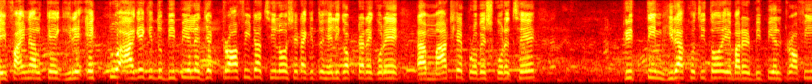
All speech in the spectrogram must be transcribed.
এই ফাইনালকে ঘিরে একটু আগে কিন্তু বিপিএল এর যে ট্রফিটা ছিল, সেটা কিন্তু হেলিকপ্টারে করে মাঠে প্রবেশ করেছে। কৃত্রিম হীরাখচিত এবারের বিপিএল ট্রফি,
